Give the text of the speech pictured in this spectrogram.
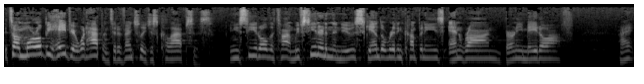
It's our moral behavior. What happens? It eventually just collapses. And you see it all the time. We've seen it in the news scandal ridden companies, Enron, Bernie Madoff, right?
